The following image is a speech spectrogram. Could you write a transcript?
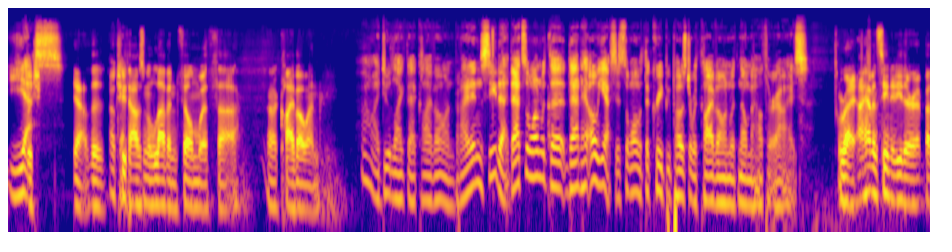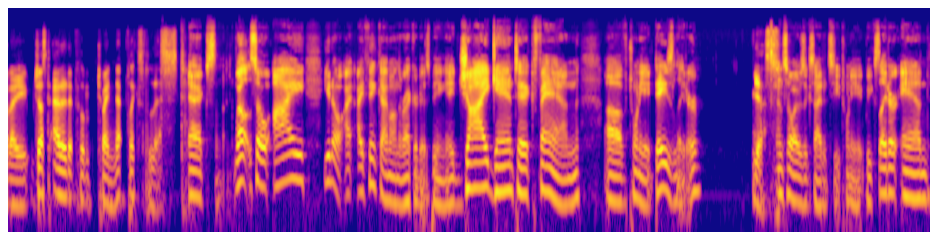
Yes. yeah, the Okay. 2011 film with uh, uh, Clive Owen. Oh, I do like that Clive Owen, but I didn't see that. That's the one with the that. Oh, yes, it's the one with the creepy poster with Clive Owen with no mouth or eyes. Right. I haven't seen it either, but I just added it to my Netflix list. Excellent. Well, so I, you know, I, I think I'm on the record as being a gigantic fan of 28 Days Later. Yes. And so I was excited to see 28 Weeks Later. And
